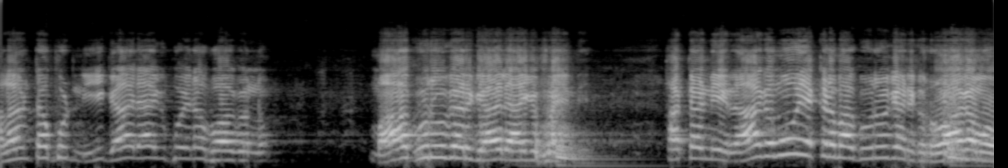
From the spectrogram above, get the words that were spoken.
అలాంటప్పుడు నీ గాలి ఆగిపోయినా బాగున్నావు మా గురువు గారి గాలి ఆగిపోయింది. అక్కడ నీ రాగము ఇక్కడ మా గురువు గారికి రోగము.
